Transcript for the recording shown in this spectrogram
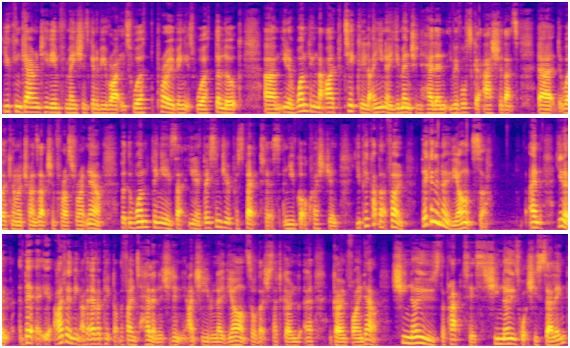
you can guarantee the information is going to be right. It's worth the probing it's worth the look. Um, you know one thing that i particularly like you know you mentioned helen we've also got asher that's uh, working on a transaction for us right now. But the one thing is that you know if they send you a prospectus and you've got a question you pick up that phone they're going to know the answer and you know, there, I don't think I've ever picked up the phone to Helen and she didn't actually even know the answer, or that she's had to go and uh, go and find out. She knows the practice. She knows what she's selling,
